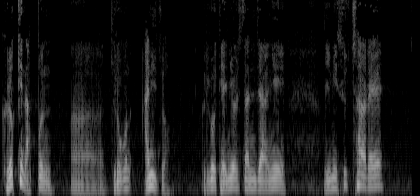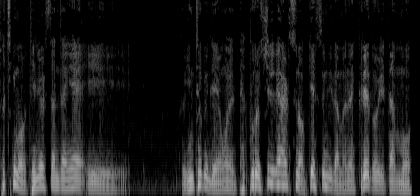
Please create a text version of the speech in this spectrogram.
그렇게 나쁜 아, 기록은 아니죠. 그리고 데니얼 산장이 이미 수차례 솔직히 뭐 데니얼 산장의 이 그 인터뷰 내용을 100% 신뢰할 수는 없겠습니다만은 그래도 일단 뭐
